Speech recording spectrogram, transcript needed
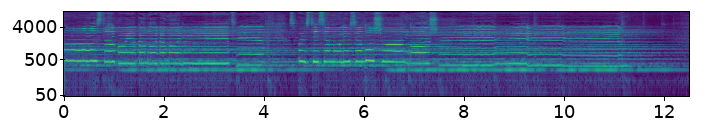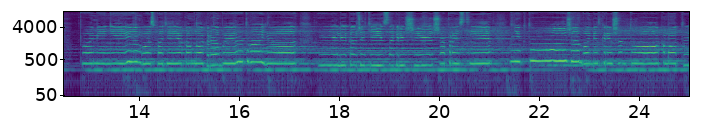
нас такое ко благомолите, спастись молимся душа нашим. Господи, яко благ рабы Твоя, и елико в житии согрешишь, а прости, никто же бо безгрешен токмо Ты,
